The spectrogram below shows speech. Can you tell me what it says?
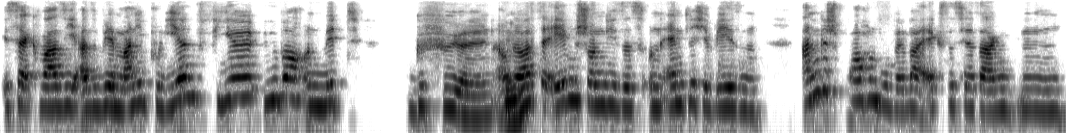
ist ja quasi, also wir manipulieren viel über und mit Gefühlen. Und mhm. du hast ja eben schon dieses unendliche Wesen angesprochen, wo wir bei Access ja sagen, hm,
